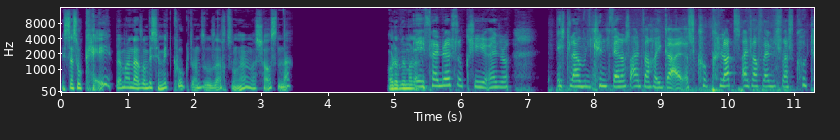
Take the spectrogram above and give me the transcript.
Ist das okay, wenn man da so ein bisschen mitguckt und so sagt, so, ne, was schaust du denn da? Oder will man. Ich fände es okay. Also, Ich glaube, ein Kind wäre das einfach egal. Es klotzt einfach, wenn es was guckt,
